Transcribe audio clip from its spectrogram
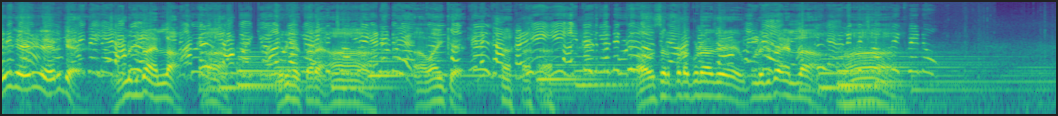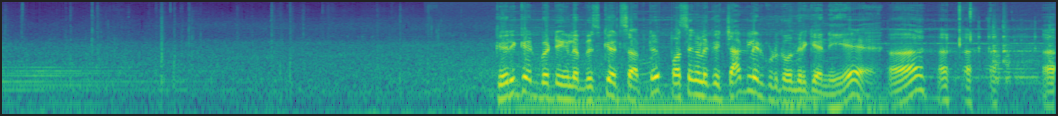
இருங்க இருங்க இருங்க. உங்களுக்கு தான் எல்லாம். ஆ, இருங்க தரேன். ஆ, ஆ, வாங்கிக்க. அவசரப்படக்கூடாது. உங்களுக்கு தான் எல்லாம். ஆ. கிரிக்கெட் பெட்டிங்ல பிஸ்கெட் சாப்பிட்டு பசங்களுக்கு சாக்லேட் கொடுக்க வந்திருக்கியா நீ ஆ? ஆ.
